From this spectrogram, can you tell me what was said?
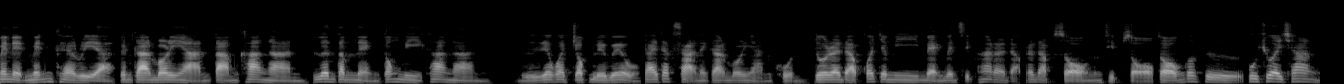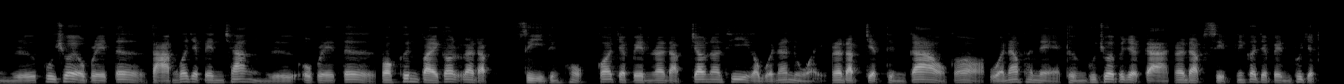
management career เป็นการบริหารตามค่างาน เลื่อนตำแหน่งต้องมีค่างาน หรือเรียกว่า job level ใช้ทักษะในการบริหารคน โดยระดับก็จะมีแบ่งเป็น 15 ระดับ ระดับ 2 ถึง 12 2 ก็คือผู้ช่วยช่าง หรือผู้ช่วยโอเปอเรเตอร์ 3 ก็จะเป็นช่างหรือโอเปอเรเตอร์ พอขึ้นไปก็ระดับ 4ถึง6ก็จะเป็นระดับเจ้าหน้าที่กับหัวหน้าหน่วย ระดับ7ถึง9ก็หัวหน้าแผนกถึงผู้ช่วยผู้จัดการ ระดับ 10 นี่ก็จะเป็นผู้จัด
